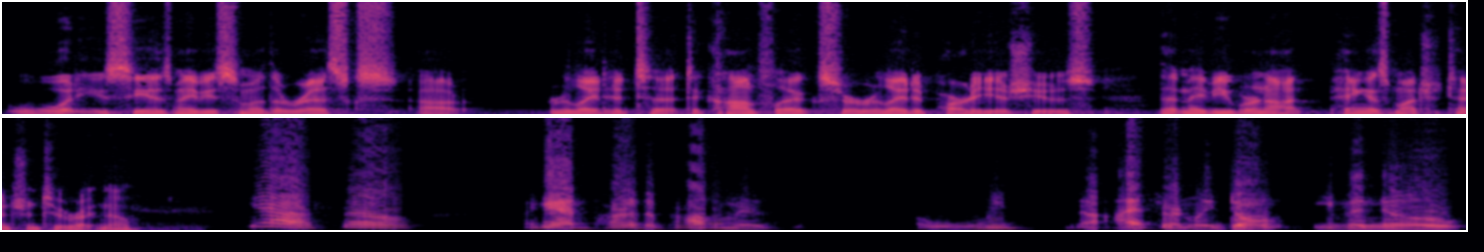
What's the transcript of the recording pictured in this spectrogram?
what do you see as maybe some of the risks uh, related to, to conflicts or related party issues that maybe we're not paying as much attention to right now? Yeah. So again, part of the problem is we I certainly don't even know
